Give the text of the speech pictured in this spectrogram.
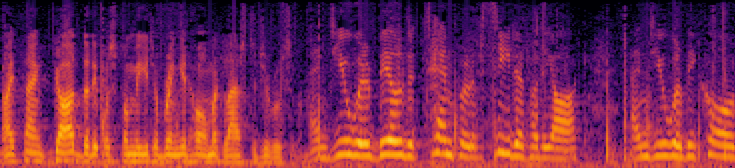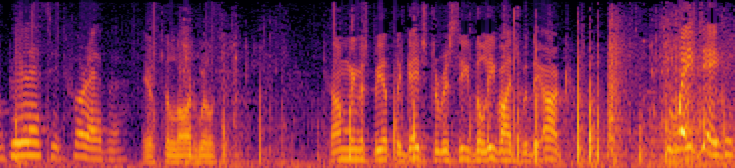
I thank God that it was for me to bring it home at last to Jerusalem. And you will build a temple of cedar for the ark, and you will be called blessed forever. If the Lord wills it. Come, we must be at the gates to receive the Levites with the Ark. Wait, David.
